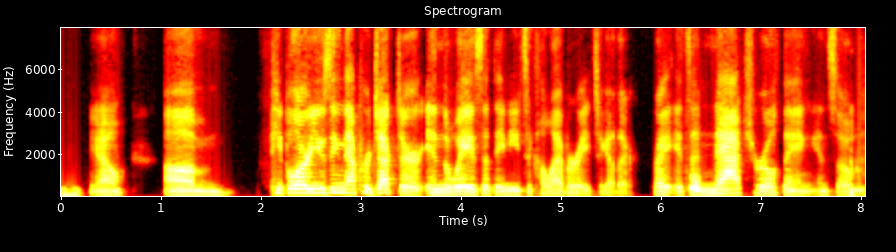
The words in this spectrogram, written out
mm-hmm. you know. Um, people are using that projector in the ways that they need to collaborate together right it's a natural thing and so and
